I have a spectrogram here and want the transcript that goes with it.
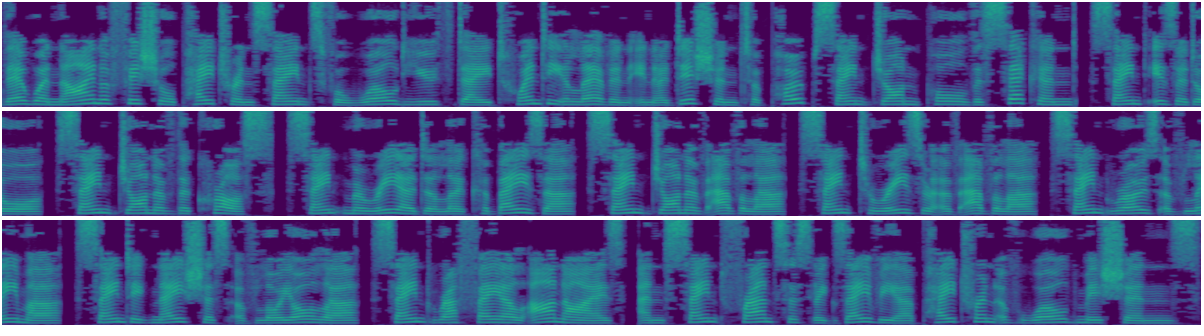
There were nine official patron saints for World Youth Day 2011 in addition to Pope St. John Paul II, St. Isidore, St. John of the Cross, St. Maria de la Cabeza, St. John of Avila, St. Teresa of Avila, St. Rose of Lima, St. Ignatius of Loyola, St. Raphael Arnaiz, and St. Francis Xavier patron of world missions.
